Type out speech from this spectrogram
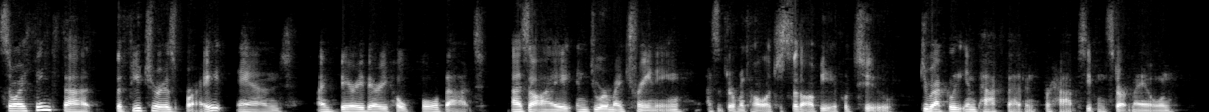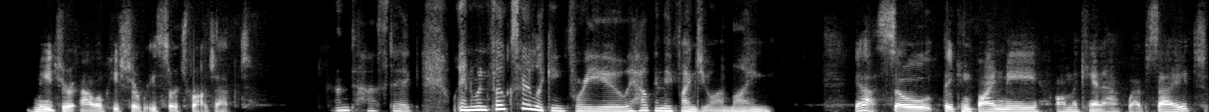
So I think that the future is bright, and I'm very, very hopeful that as I endure my training as a dermatologist, that I'll be able to directly impact that and perhaps even start my own major alopecia research project. Fantastic. And when folks are looking for you, how can they find you online? Yeah, so they can find me on the CANAF website.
